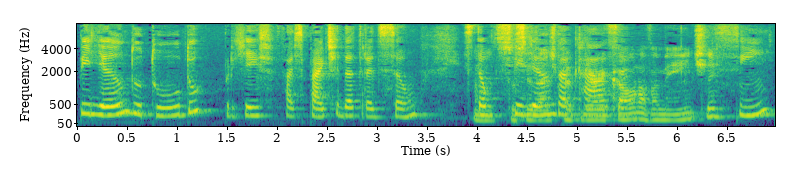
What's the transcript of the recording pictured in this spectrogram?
pilhando tudo, porque isso faz parte da tradição. Estão pilhando a casa. novamente. Sim.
